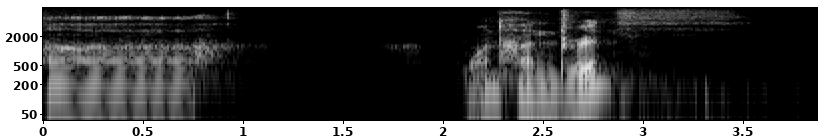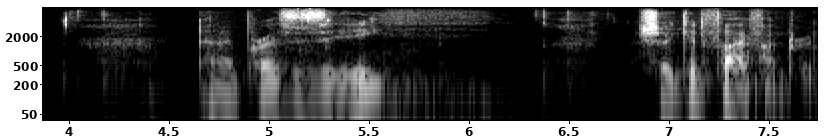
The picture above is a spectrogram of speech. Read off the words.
uh, 100 and I press Z, I should get 500.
